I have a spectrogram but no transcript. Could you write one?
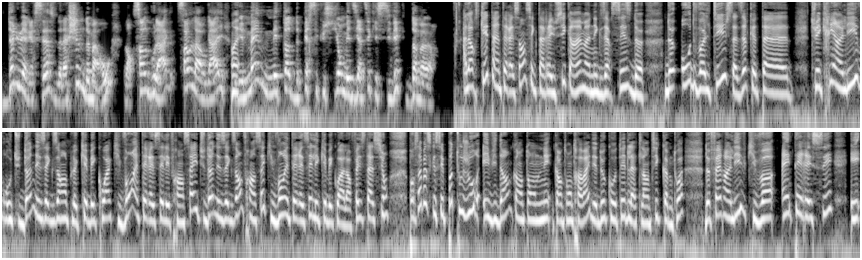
de l'URSS, de la Chine de Mao. Donc, sans le goulag, sans le laogai, les mêmes méthodes de persécution médiatique et civique demeurent. Alors, ce qui est intéressant, c'est que tu as réussi quand même un exercice de, de haute voltige, c'est-à-dire que tu écris un livre où tu donnes des exemples québécois qui vont intéresser les Français et tu donnes des exemples français qui vont intéresser les Québécois. Alors, félicitations pour ça parce que c'est pas toujours évident quand on est, quand on travaille des deux côtés de l'Atlantique comme toi, de faire un livre qui va intéresser et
